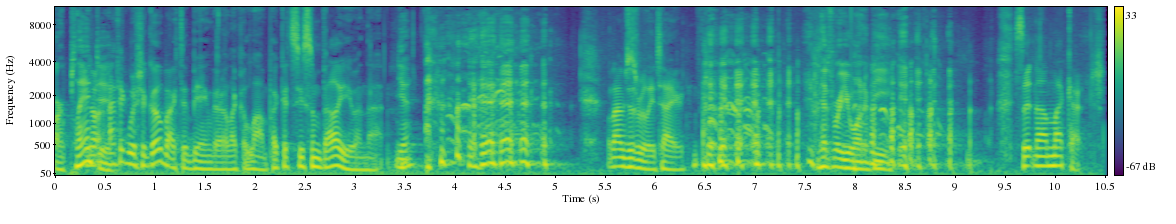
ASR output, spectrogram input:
are No, planted. I think we should go back to being there like a lump. I could see some value in that. yeah, But I'm just really tired. that's where you want to be. Sitting on my couch.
